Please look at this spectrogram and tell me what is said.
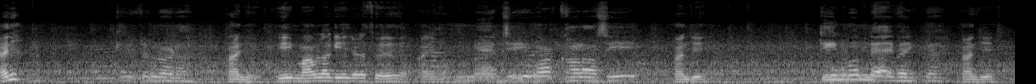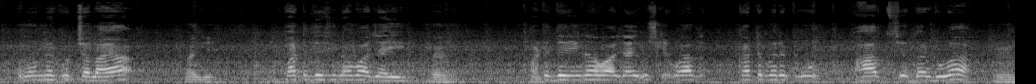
ਹਾਂਜੀ ਕ੍ਰਿਕਟ ਨੋਇਡਾ ਹਾਂਜੀ ਕੀ ਮਾਮਲਾ ਕੀ ਹੈ ਜਿਹੜਾ ਸਵੇਰੇ ਆਏ ਹੋ मैं जी वहाँ खड़ा सी ਹਾਂਜੀ तीन बंदे आए बाइक पे ਹਾਂਜੀ उन्होंने कुछ चलाया ਹਾਂਜੀ फट देसी ना आवाज आई ਹਾਂ फट देसी ना आवाज आई उसके बाद कट मेरे को हाथ से दर्द हुआ ਹੂੰ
